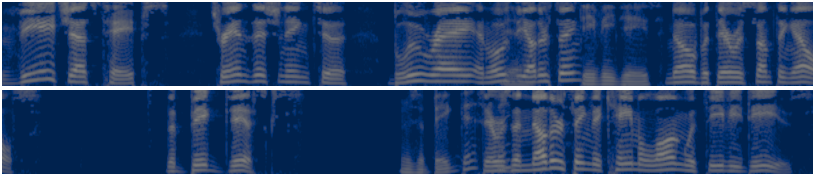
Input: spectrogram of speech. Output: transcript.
VHS tapes transitioning to Blu-ray and what was the other thing? DVDs. no, but there was something else. The big discs. There was a big disc. There was another thing that came along with DVDs.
